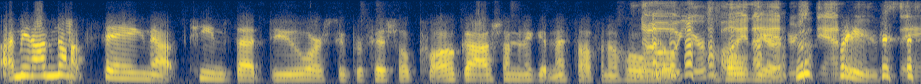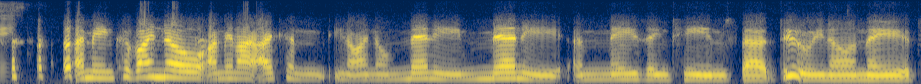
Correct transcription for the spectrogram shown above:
I mean, I'm not saying that teams that do are superficial. Oh gosh, I'm going to get myself in a hole. No, you're fine. I here. understand what you're saying. I mean, because I know, I mean, I, I can, you know, I know many, many amazing teams that do, you know, and they, it's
